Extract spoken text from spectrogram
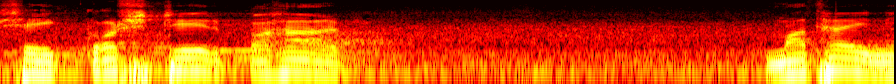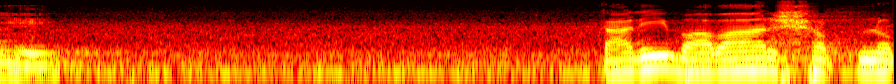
সেই কষ্টের পাহাড় মাথায় নিয়ে তারই বাবার স্বপ্ন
